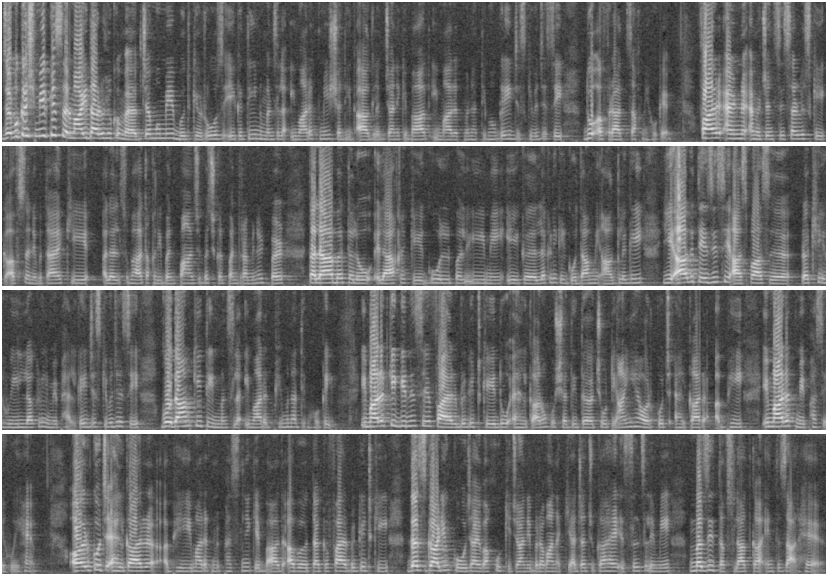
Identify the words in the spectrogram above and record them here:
جموں کشمیر کے سرمائی دارالحکومت جموں میں بدھ کے روز ایک تین منزلہ عمارت میں شدید آگ لگ جانے کے بعد عمارت منہتم ہو گئی، جس کی وجہ سے دو افراد زخمی ہو گئے۔ فائر اینڈ ایمرجنسی سروس کے ایک افسر نے بتایا کہ علل صبح تقریباً پانچ بج کر پندرہ منٹ پر تالاب تلو علاقے کے گول پلی میں ایک لکڑی کے گودام میں آگ لگی۔ یہ آگ تیزی سے آس پاس رکھی ہوئی لکڑی میں پھیل گئی، جس کی وجہ سے گودام کی تین منزلہ عمارت بھی منہدم ہو گئی۔ عمارت کی گرنے سے فائر بریگیڈ کے دو اہلکاروں کو شدید چوٹیں آئی ہیں اور کچھ اہلکار اب بھی عمارت میں پھنسے ہوئے ہیں۔ اور کچھ اہلکار ابھی عمارت میں پھنسنے کے بعد اب تک فائر بریگیڈ کی دس گاڑیوں کو جائے واقع کی جانب روانہ کیا جا چکا ہے۔ اس سلسلے میں مزید تفصیلات کا انتظار ہے۔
